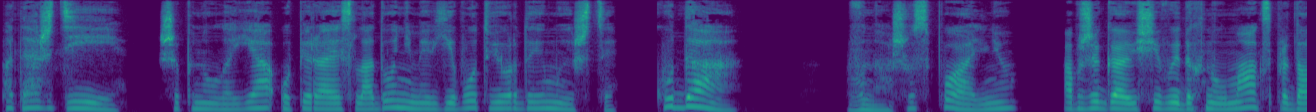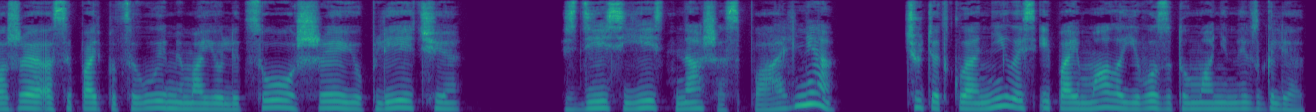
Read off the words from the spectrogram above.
«Подожди», — шепнула я, упираясь ладонями в его твердые мышцы. «Куда?» «В нашу спальню», — обжигающий выдохнул Макс, продолжая осыпать поцелуями мое лицо, шею, плечи. «Здесь есть наша спальня?» Чуть отклонилась и поймала его затуманенный взгляд.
